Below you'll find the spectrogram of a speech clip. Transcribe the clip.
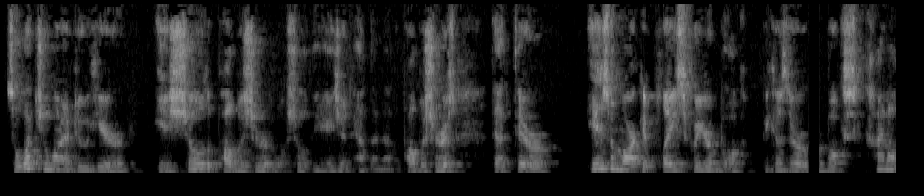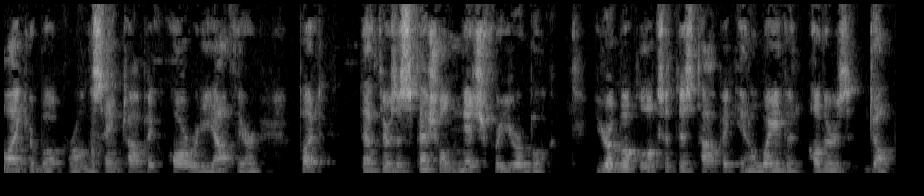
So what you want to do here is show the publisher, we'll show the agent and then the publishers, that there is a marketplace for your book because there are books kind of like your book or on the same topic already out there, but that there's a special niche for your book. Your book looks at this topic in a way that others don't.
